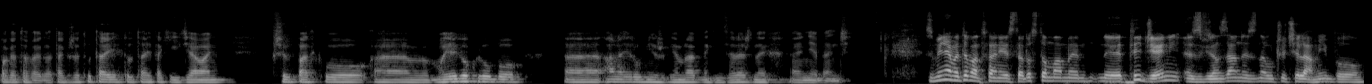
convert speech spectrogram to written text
powiatowego. Także tutaj, tutaj takich działań w przypadku mojego klubu, ale również wiem radnych niezależnych nie będzie. Zmieniamy temat, panie starosto. Mamy e, tydzień związany z nauczycielami, bo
